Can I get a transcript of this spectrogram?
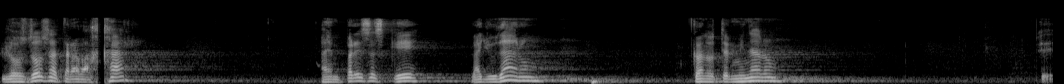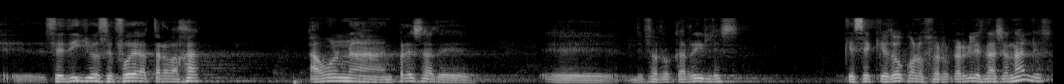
los dos a trabajar a empresas que la ayudaron cuando terminaron. Eh, Cedillo se fue a trabajar a una empresa de, eh, de ferrocarriles que se quedó con los ferrocarriles nacionales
